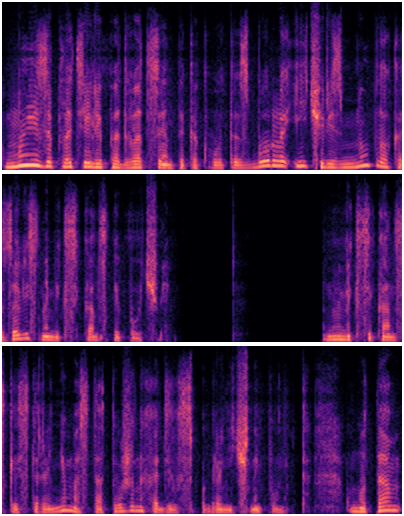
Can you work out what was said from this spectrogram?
Мы заплатили по 2 цента какого-то сбора и через минуту оказались на мексиканской почве. На мексиканской стороне моста тоже находился пограничный пункт, но там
